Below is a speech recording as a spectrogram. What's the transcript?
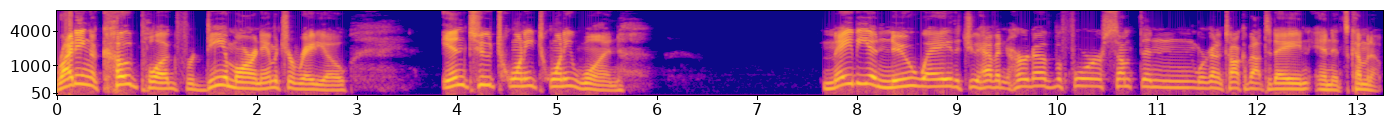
writing a code plug for DMR and amateur radio into 2021. Maybe a new way that you haven't heard of before, something we're going to talk about today, and it's coming up.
